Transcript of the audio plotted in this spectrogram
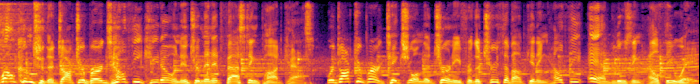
Welcome to the Dr. Berg's Healthy Keto and Intermittent Fasting Podcast, where Dr. Berg takes you on the journey for the truth about getting healthy and losing healthy weight.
